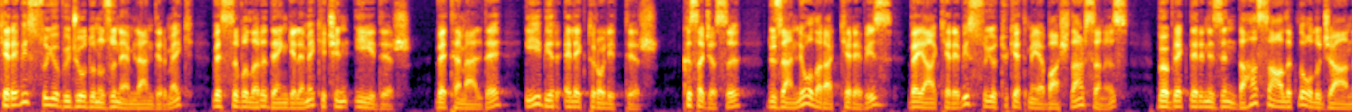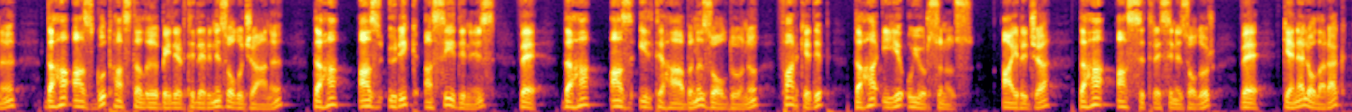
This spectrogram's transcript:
Kereviz suyu vücudunuzu nemlendirmek ve sıvıları dengelemek için iyidir ve temelde iyi bir elektrolittir. Kısacası düzenli olarak kereviz veya kereviz suyu tüketmeye başlarsanız, böbreklerinizin daha sağlıklı olacağını, daha az gut hastalığı belirtileriniz olacağını, daha az ürik asidiniz ve daha az iltihabınız olduğunu fark edip daha iyi uyursunuz. Ayrıca daha az stresiniz olur ve genel olarak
